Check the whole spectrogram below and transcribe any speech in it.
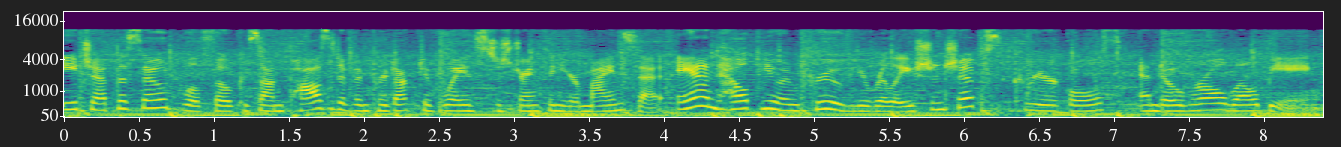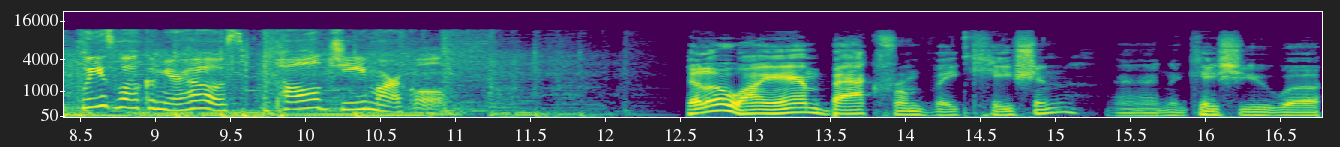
Each episode will focus on positive and productive ways to strengthen your mindset and help you improve your relationships, career goals, and overall well-being. Please welcome your host, Paul G. Markel. Hello, I am back from vacation, and in case you uh,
